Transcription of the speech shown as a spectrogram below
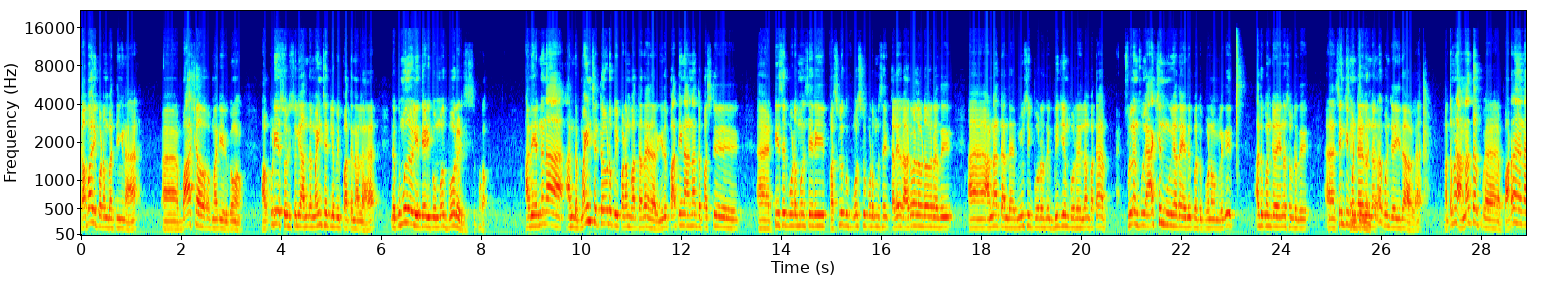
கபாலி படம் பார்த்தீங்கன்னா பாஷா மாதிரி இருக்கும். அப்படியே சொல்லி சொல்லி அந்த மைண்ட் செட்டில் போய் பார்த்தனால இந்த குமுதவெளியை தேடி போகும்போது போர் அடிச்சிச்சு படம். அது என்னென்னா அந்த மைண்ட் செட்டோடு போய் படம் பார்த்தா தான் இதாக இருக்குது இது பார்த்தீங்கன்னா அந்த ஃபஸ்ட்டு டீசர் போடும்போது சரி ஃபஸ்ட் லுக்கு போஸ்டர் போடும்போது சரி தலைவர் அருவாலோட வர்றது அண்ணாத்த அந்த மியூசிக் போடுறது பிஜிஎம் போடுறது எல்லாம் பார்த்தா ஃபுல் அண்ட் ஃபுல் ஆக்ஷன் மூவியாக தான் எதிர்பார்த்து போனவங்களுக்கு அது கொஞ்சம் என்ன சொல்கிறது சென்டிமெண்ட்டாக. இருந்தாலும் கொஞ்சம் இதாகல. மற்றபடி அண்ணாத்த படம் என்ன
